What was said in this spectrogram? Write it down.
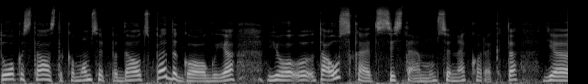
to, kas stāsta, ka mums ir par daudz pedagoģu, ja, jo tā uzskaitas sistēma mums ir nekorekta. Ja,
